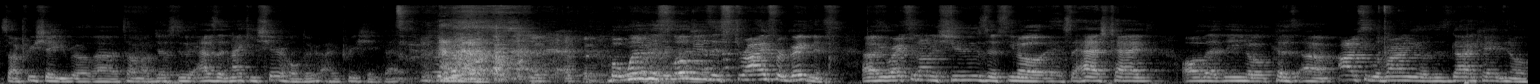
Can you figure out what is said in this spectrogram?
So I appreciate you, bro, uh, talking about just do it. As a Nike shareholder, I appreciate that. but one of his slogans is strive for greatness. Uh, he writes it on his shoes. It's you know, it's a hashtag, all that thing, you know, because um, obviously LeBron, you know, this guy came, you know,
